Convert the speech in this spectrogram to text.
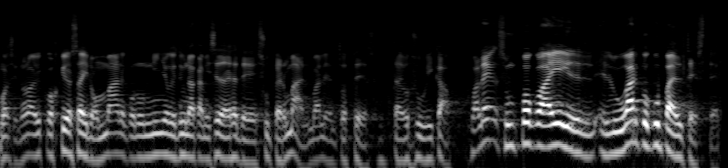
Bueno, si no lo habéis cogido es Iron Man con un niño que tiene una camiseta de Superman, ¿vale? Entonces, está desubicado, ¿vale? Es un poco ahí el, el lugar que ocupa el tester.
